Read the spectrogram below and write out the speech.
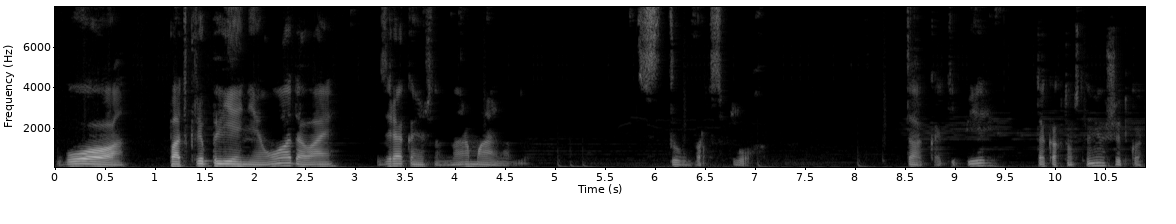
Во! Подкрепление. О давай зря конечно нормально блин. стыл врасплох. Так а теперь так как там установил такое?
